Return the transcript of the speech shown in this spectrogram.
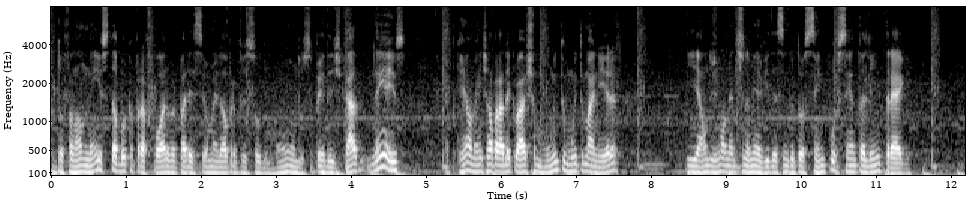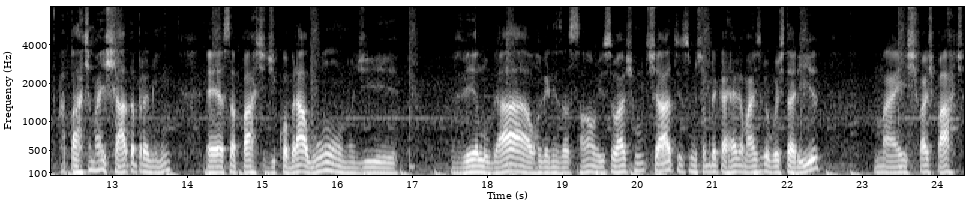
Não tô falando nem isso da boca para fora para parecer o melhor professor do mundo, super dedicado, nem é isso. É porque realmente é uma parada que eu acho muito, muito maneira e é um dos momentos na minha vida assim que eu tô 100% ali entregue. A parte mais chata para mim é essa parte de cobrar aluno, de ver lugar, organização. Isso eu acho muito chato, isso me sobrecarrega mais do que eu gostaria, mas faz parte.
